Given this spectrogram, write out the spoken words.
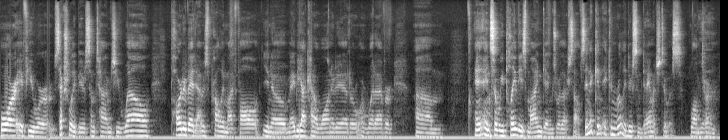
Or if you were sexually abused sometimes you well part of it was probably my fault you know maybe i kind of wanted it or, or whatever. Um, and, and so we play these mind games with ourselves and it can it can really do some damage to us long Yeah. term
